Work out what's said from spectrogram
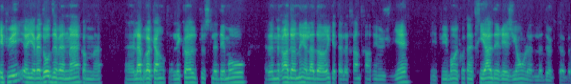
Et puis, il y avait d'autres événements comme euh, la brocante, l'école plus le démo, une randonnée à l'Adoré qui était le 30-31 juillet. Et puis, bon, écoute, un trial des régions le, 2 octobre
